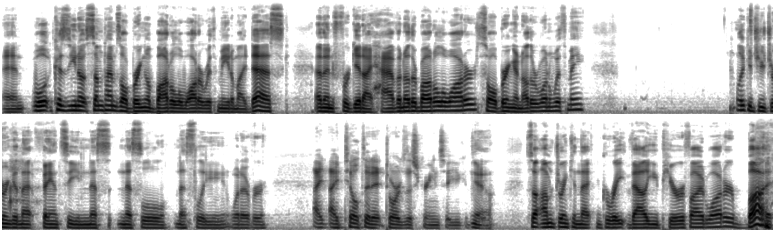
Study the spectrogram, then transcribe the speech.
and well, because you know sometimes I'll bring a bottle of water with me to my desk and then forget I have another bottle of water, so I'll bring another one with me. Look at you drinking that fancy Nes- Nestle Nestle whatever. I, I tilted it towards the screen so you could see. Yeah. So I'm drinking that great value purified water, but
